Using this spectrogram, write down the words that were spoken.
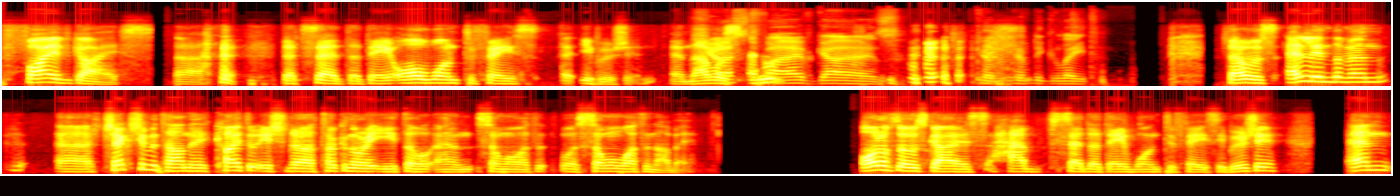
five guys uh, that said that they all want to face uh, Ibushi, and that just was five guys come, come to late. that was El Lindaman, uh, Check Shimatani, Kaito Ishida, Takanori Ito, and someone was someone Watanabe. All of those guys have said that they want to face Ibushi, and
